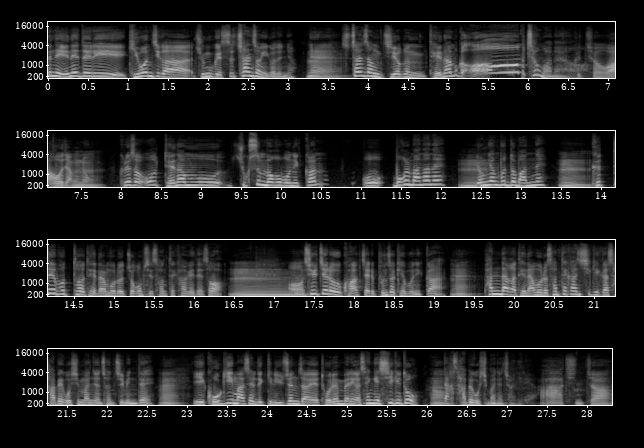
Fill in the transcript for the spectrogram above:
근데 얘네들이 기원지가 중국의 쓰촨성이거든요. 네, 쓰촨성 지역은 대나무가 엄청 많아요. 그쵸. 와호장룡. 그래서 어 대나무 죽순 먹어보니까 어 먹을 만하네. 음. 영양분도 많네. 음, 그때부터 대나무를 조금씩 선택하게 돼서 음, 어 실제로 과학자들이 분석해 보니까 예, 판다가 대나무를 선택한 시기가 450만 년 전쯤인데 예. 이 고기 맛을 느낀 유전자의 돌연변이가 생긴 시기도 어. 딱 450만 년 전이래요. 아 진짜.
